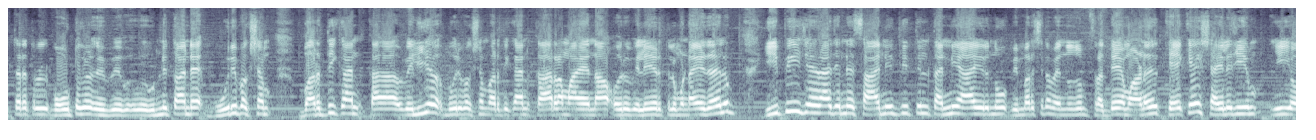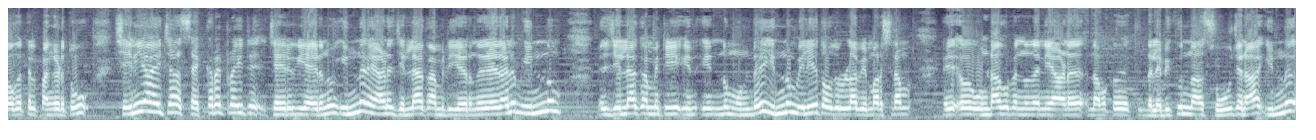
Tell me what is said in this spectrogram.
ഇത്തരത്തിൽ വോട്ടുകൾ ഉണ്ണിത്താന്റെ ഭൂരിപക്ഷം വർദ്ധിക്കാൻ വലിയ ഭൂരിപക്ഷം വർദ്ധിക്കാൻ കാരണമായെന്ന ഒരു വിലയിരുത്തലും ഉണ്ടായി ഏതായാലും ഇ പി ജയരാജന്റെ സാന്നിധ്യത്തിൽ തന്നെയായിരുന്നു വിമർശനം എന്നതും ശ്രദ്ധേയമാണ്. കെ കെ ശൈലജയും ഈ യോഗത്തിൽ പങ്കെടുത്തു. ശനിയാഴ്ച സെക്രട്ടേറിയറ്റ് ചേരുകയായിരുന്നു. ഇന്നലെയാണ് ജില്ലാ കമ്മിറ്റി ചേർന്നത്. ഏതായാലും ഇന്നും ജില്ലാ കമ്മിറ്റി ഇന്നും ഉണ്ട് ഇന്നും വലിയ തോതിലുള്ള വിമർശനം ഉണ്ടാകുമെന്ന് തന്നെയാണ് നമുക്ക് ലഭിക്കുന്ന സൂചന. ഇന്ന്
